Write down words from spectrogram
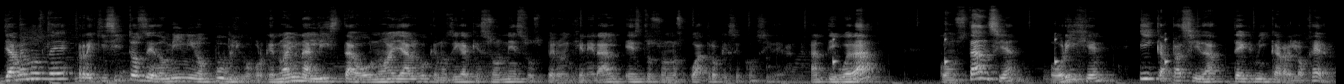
Llamémosle requisitos de dominio público, porque no hay una lista o no hay algo que nos diga que son esos, pero en general estos son los cuatro que se consideran. Antigüedad, constancia, origen y capacidad técnica relojera.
